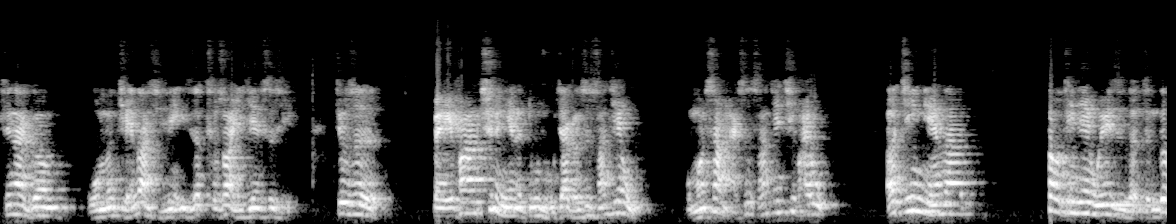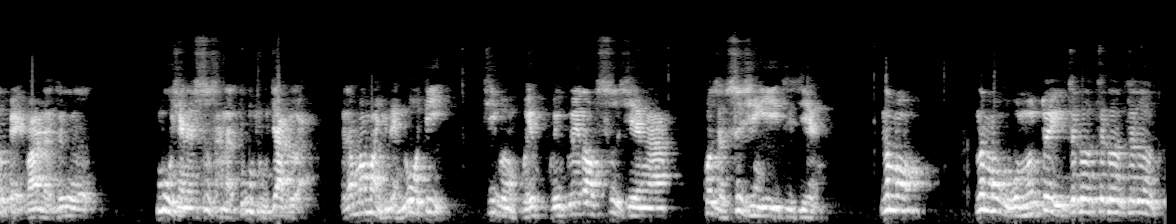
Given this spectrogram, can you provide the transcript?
现在跟我们前段时间一直在测算一件事情，就是北方去年的冬储价格是三千五，我们上海是三千七百五，而今年呢？到今天为止的整个北方的这个目前的市场的冬储价格，好像慢慢有点落地，基本回回归到四千啊或者四千一之间。那么，那么我们对于这个这个这个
